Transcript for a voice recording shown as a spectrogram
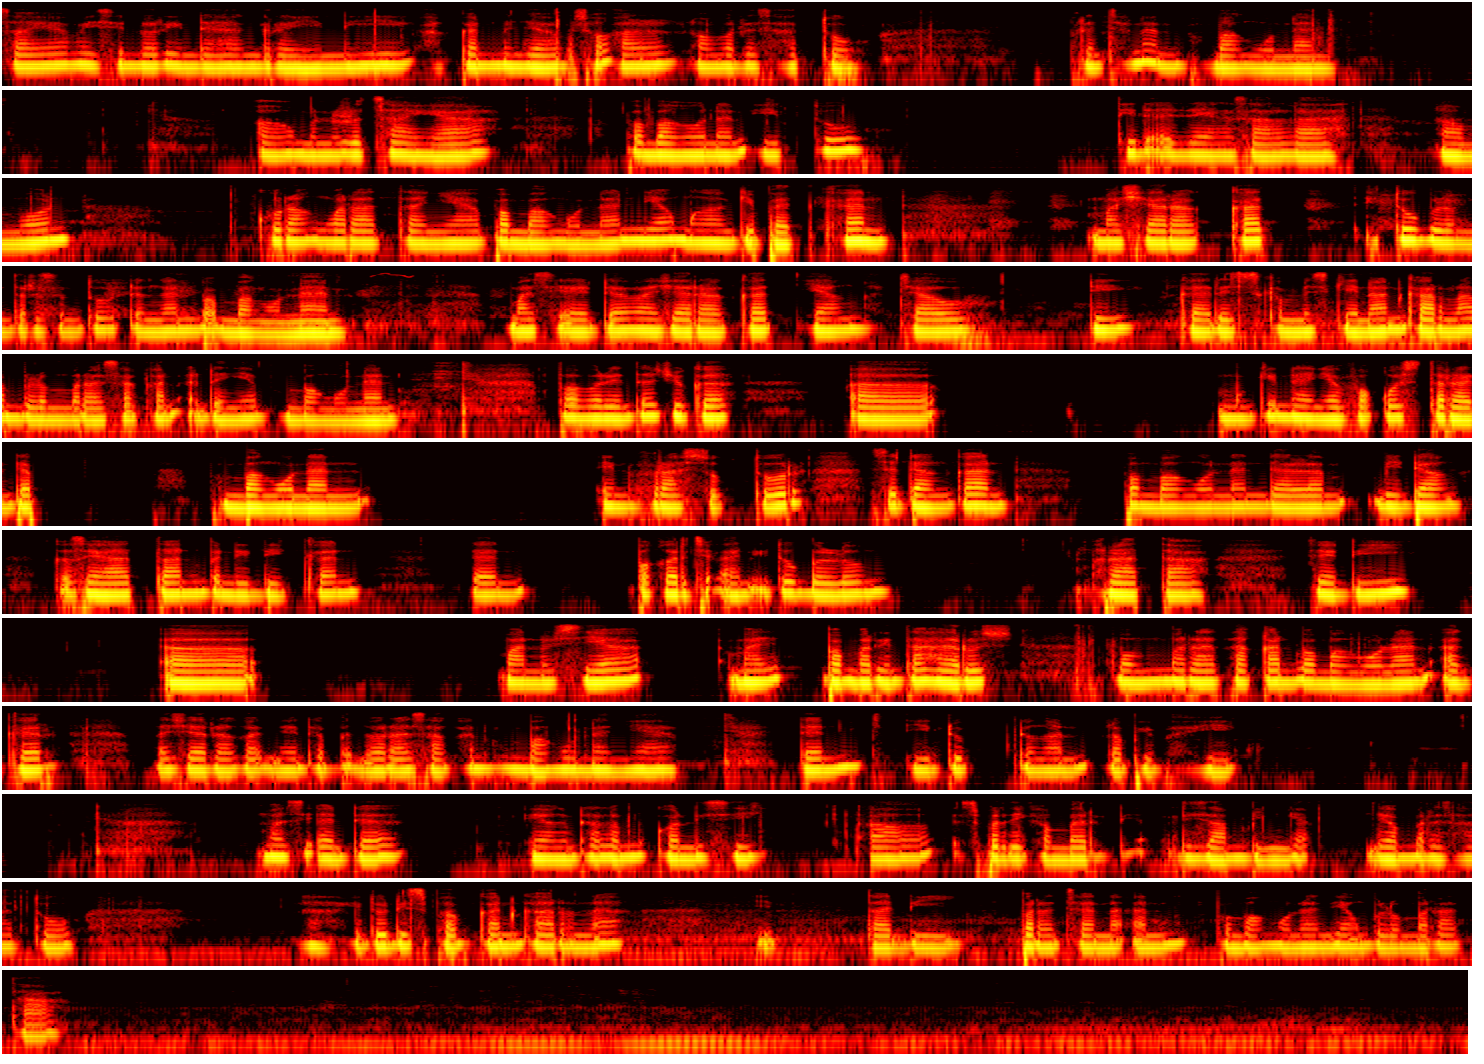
Saya Misi Nurinda Anggraini akan menjawab soal nomor satu. Perencanaan pembangunan. Uh, menurut saya, pembangunan itu tidak ada yang salah, namun kurang meratanya pembangunan yang mengakibatkan masyarakat itu belum tersentuh dengan pembangunan. Masih ada masyarakat yang jauh di garis kemiskinan karena belum merasakan adanya pembangunan. Pemerintah juga uh, mungkin hanya fokus terhadap pembangunan infrastruktur, sedangkan pembangunan dalam bidang kesehatan, pendidikan, dan pekerjaan itu belum merata. Jadi, uh, manusia, pemerintah harus memeratakan pembangunan agar masyarakatnya dapat merasakan pembangunannya dan hidup dengan lebih baik. Masih ada yang dalam kondisi uh, seperti gambar di, di samping ya, gambar satu. Nah, itu disebabkan karena it, tadi perencanaan pembangunan yang belum merata.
